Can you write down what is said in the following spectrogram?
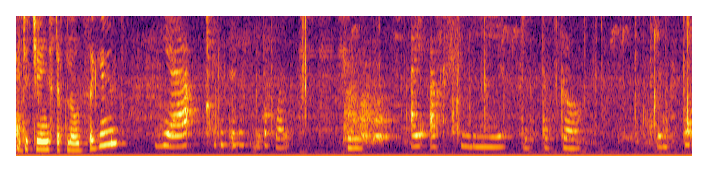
Did you change the clothes again? Yeah, because this is beautiful. Okay. I actually give the girl and put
